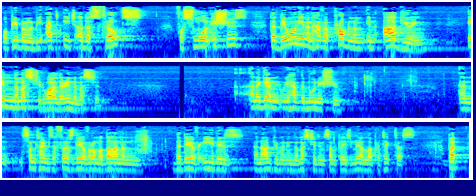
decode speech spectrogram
or people will be at each other's throats for small issues that they won't even have a problem in arguing in the masjid while they're in the masjid. And again, we have the moon issue and sometimes the first day of Ramadan and the day of Eid is an argument in the masjid in some place. May Allah protect us. But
